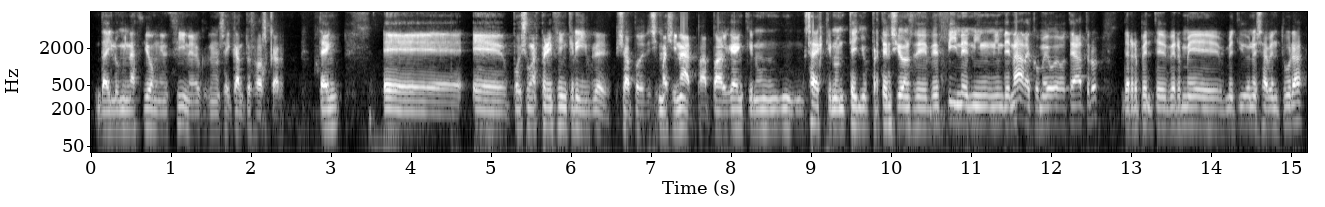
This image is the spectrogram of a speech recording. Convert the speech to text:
da iluminación en cine, que non sei cantos Óscar ten, eh, eh, pois unha experiencia increíble, xa podedes imaginar, para, pa alguén que non, sabes, que non teño pretensións de, de cine nin, nin de nada, como eu o teatro, de repente verme metido nesa aventura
